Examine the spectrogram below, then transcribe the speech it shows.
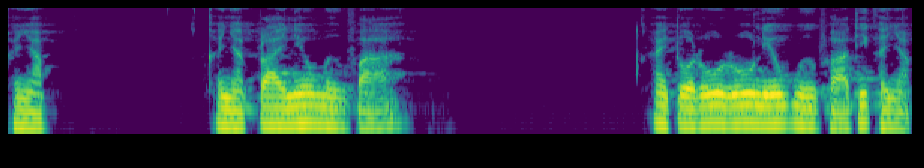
ขยับ ขยับปลายนิ้วมือฝา ให้ตัวรู้รู้นิ้วมือฝาที่ขยับ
